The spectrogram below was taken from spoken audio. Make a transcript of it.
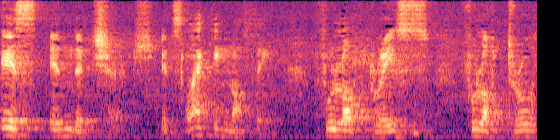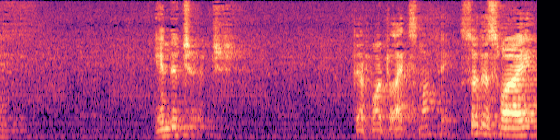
is in the church, it's lacking nothing. Full of grace, full of truth in the church. Therefore it lacks nothing. So that's why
